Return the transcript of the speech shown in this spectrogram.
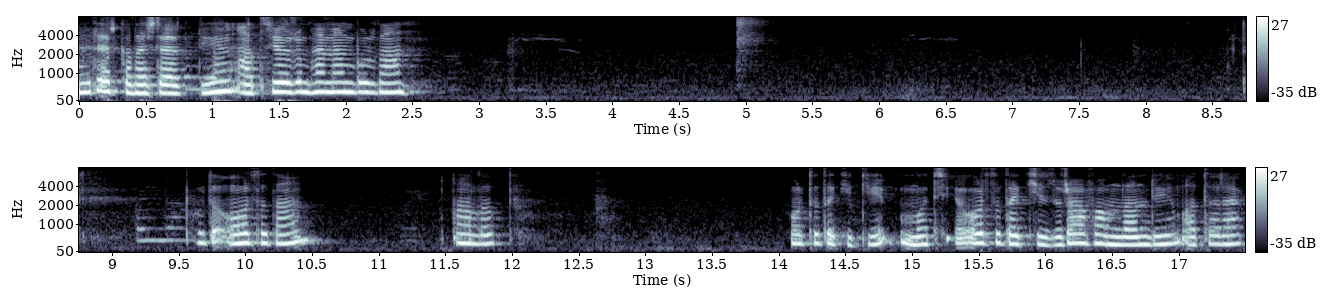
Evet arkadaşlar düğüm atıyorum hemen buradan. Burada ortadan alıp ortadaki ortadaki zürafamdan düğüm atarak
